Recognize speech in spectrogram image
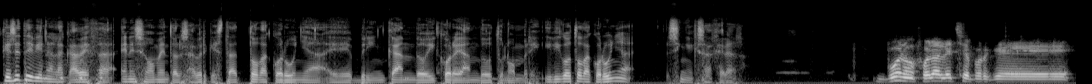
¿Qué se te viene a la cabeza en ese momento al saber que está toda Coruña eh, brincando y coreando tu nombre? Y digo toda Coruña sin exagerar. Bueno, fue la leche porque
